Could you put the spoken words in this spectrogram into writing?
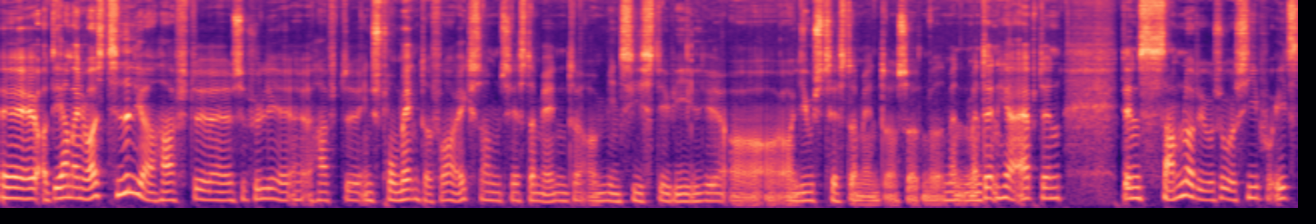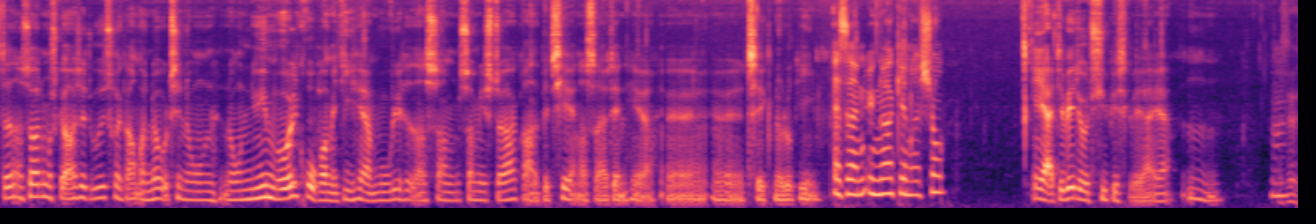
Øh, og det har man jo også tidligere haft, øh, selvfølgelig øh, haft øh, instrumenter for, ikke som testamenter og min sidste vilje og, og, og livstestamenter og sådan noget. Men, men den her app, den, den samler det jo så at sige på et sted, og så er det måske også et udtryk om at nå til nogle, nogle nye målgrupper med de her muligheder, som, som i større grad betjener sig af den her øh, øh, teknologi. Altså en yngre generation? Ja, det vil det jo typisk være, ja. Mm. Mm. Altså,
